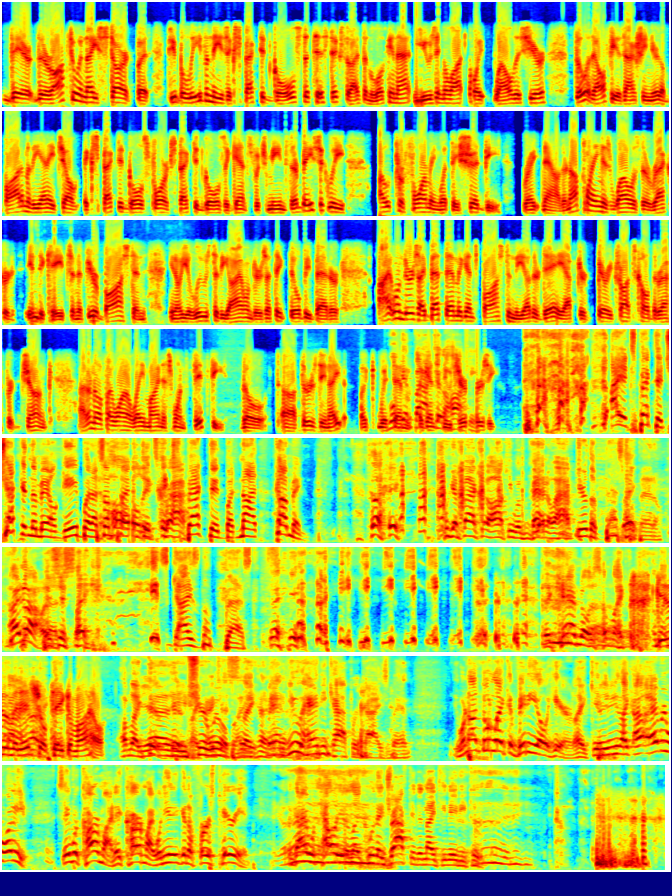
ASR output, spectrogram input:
they're they're off to a nice start, but if you believe in these expected goal statistics that I've been looking at and using a lot quite well this year, Philadelphia is actually near the bottom of the NHL expected goals for, expected goals against, which means they're basically outperforming what they should be. right now. They're not playing as well as their record indicates. And if you're Boston, you know, you lose to the Islanders, I think they'll be better. Islanders, I bet them against Boston the other day after Barry Trotz called their effort junk. I don't know if I want to lay minus 150, though, uh, Thursday night with we'll them against New hockey. Jersey. I expect a check in the mail, Gabe, but sometimes Holy it's crap. expected but not coming. we'll get back to the hockey with Bano after. You're the best, Like, Bano. I know. It's just like This guy's the best. the Cam knows. I'm like, I'm Give like, him an inch, he'll right, take a mile. I'm like, Yeah, dude, dude, you like, sure I will, just, buddy. Like, man, you handicapper guys, man. We're not doing like a video here. Like, you know, like uh, every one of you. Same with Carmine. Hey, Carmine, what do you think of the first period? The guy will tell you like who they drafted in 1982.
